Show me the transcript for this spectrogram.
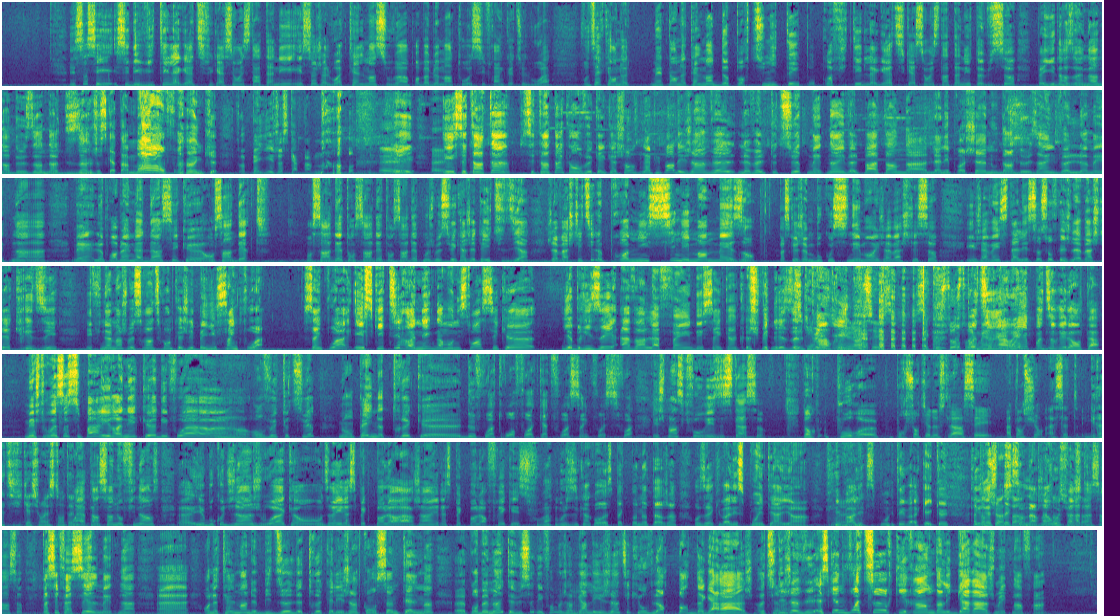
Et ça, c'est d'éviter la gratification instantanée. Et ça, je le vois tellement souvent, probablement toi aussi, Franck, que tu le vois. Faut dire qu'on a maintenant, on a tellement d'opportunités pour profiter de la gratification instantanée. Tu as vu ça? Payer dans un an, dans deux ans, dans dix ans, jusqu'à ta mort, Franck! Tu vas payer jusqu'à ta mort. Et et c'est tentant. C'est tentant quand on veut quelque chose. La plupart des gens veulent, le veulent tout de suite maintenant. Ils veulent pas attendre l'année prochaine ou dans deux ans. Ils veulent là maintenant. Hein? Mais le problème là-dedans, c'est qu'on s'endette. On s'endette, on s'endette, on s'endette. Moi, je me souviens quand j'étais étudiant, j'avais acheté, tu sais, le premier cinéma maison. Parce que j'aime beaucoup le cinéma et j'avais acheté ça et j'avais installé ça, sauf que je l'avais acheté à crédit. Et finalement, je me suis rendu compte que je l'ai payé cinq fois. Cinq fois. Et ce qui est ironique dans mon histoire, c'est que il a brisé avant la fin des cinq ans que je finissais de ce qui est payer. c'est c'est costaud ce pas truc. mais- duré, ah oui, pas duré longtemps. Mais je trouvais ça super ironique que des fois, euh, Hmm. on veut tout de suite, mais on paye notre truc euh, deux fois, trois fois, quatre fois, cinq fois, six fois. Et je pense qu'il faut résister à ça. Donc pour, euh, pour sortir de cela, c'est attention à cette gratification instantanée. Oui, attention à nos finances. Euh, Il y a beaucoup de gens, je vois, qu'on on dirait qu'ils respectent pas leur argent, ils respectent pas leur fric. Et souvent, moi, je dis quand on respecte pas notre argent, on dirait qu'il va aller se pointer ailleurs. Il va aller se pointer vers quelqu'un qui Attention respecte son argent. oui, Attention faire à ça. attention à ça. Parce que c'est facile maintenant. Euh, on a tellement de bidules, de trucs que les gens consomment tellement. Euh, probablement tu as vu ça des fois. Moi, je regarde les gens tu sais, qui ouvrent leur porte de garage. As-tu déjà vu? Est-ce qu'il y a une voiture qui rentre dans les garages? Maintenant, Franck?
